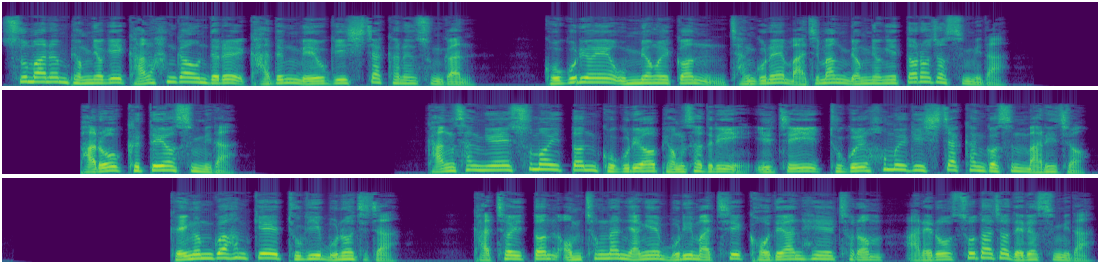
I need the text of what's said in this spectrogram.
수많은 병력이 강 한가운데를 가득 메우기 시작하는 순간 고구려의 운명을 건 장군의 마지막 명령이 떨어졌습니다. 바로 그때였습니다. 강상류에 숨어있던 고구려 병사들이 일제히 둑을 허물기 시작한 것은 말이죠. 굉음과 함께 둑이 무너지자 갇혀있던 엄청난 양의 물이 마치 거대한 해일처럼 아래로 쏟아져 내렸습니다.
